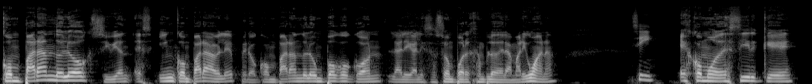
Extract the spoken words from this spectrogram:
Comparándolo, si bien es incomparable, pero comparándolo un poco con la legalización, por ejemplo, de la marihuana, Sí, es como decir que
